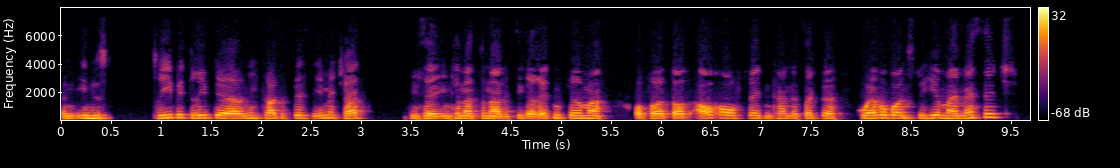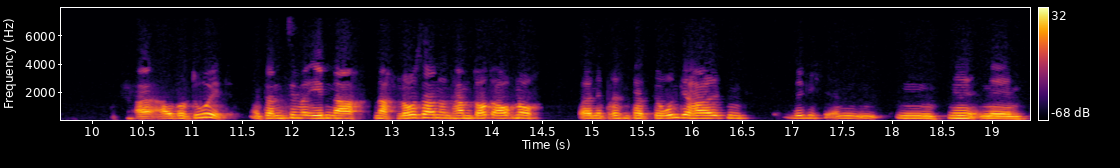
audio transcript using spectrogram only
ein Industriebetrieb, der nicht gerade das beste Image hat, diese internationale Zigarettenfirma, ob er dort auch auftreten kann. Da sagt er, whoever wants to hear my message, I, I will do it. Und dann sind wir eben nach, nach Lausanne und haben dort auch noch äh, eine Präsentation gehalten, wirklich ein, ein,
